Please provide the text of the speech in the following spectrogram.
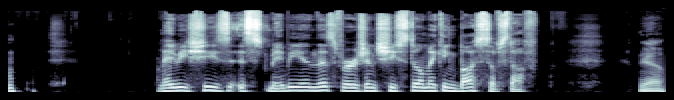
maybe she's it's, maybe in this version she's still making busts of stuff." Yeah.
